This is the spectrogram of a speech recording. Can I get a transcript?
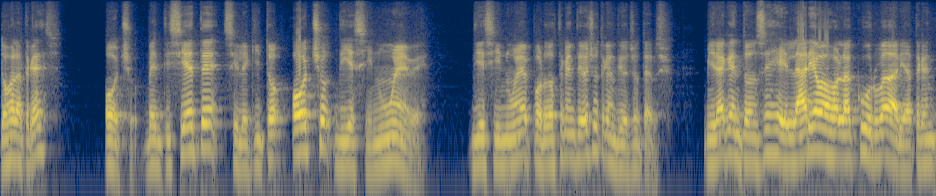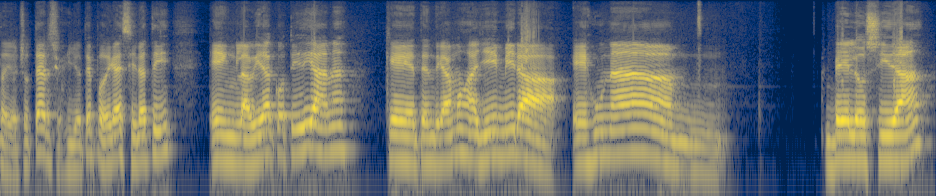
2 a la 3, 8. 27, si le quito 8, 19. 19 por 2, 38, 38 tercios. Mira que entonces el área bajo la curva daría 38 tercios. Y yo te podría decir a ti, en la vida cotidiana, que tendríamos allí, mira, es una mm, velocidad.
